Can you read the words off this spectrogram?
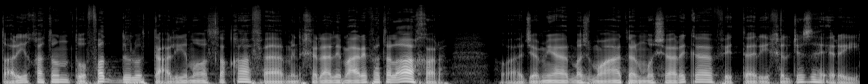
طريقة تفضل التعليم والثقافة من خلال معرفة الآخر وجميع المجموعات المشاركة في التاريخ الجزائري.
